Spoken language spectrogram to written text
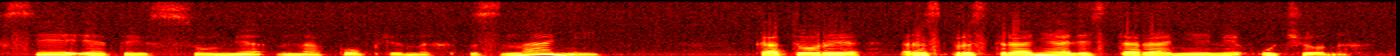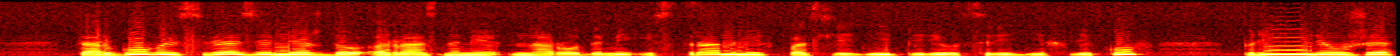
всей этой сумме накопленных знаний, которые распространялись стараниями ученых, торговые связи между разными народами и странами в последний период средних веков приняли уже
